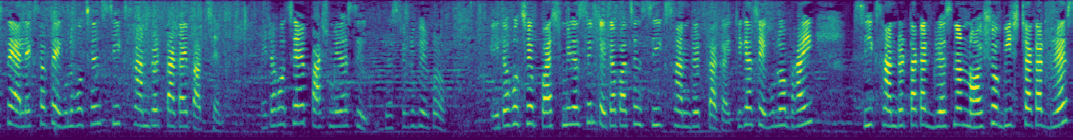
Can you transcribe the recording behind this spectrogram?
আছে অ্যালেক্স আছে, এগুলো হচ্ছে সিক্স হান্ড্রেড টাকায় পাচ্ছেন। এটা হচ্ছে পাশমিরা সিল্ক জাস্ট একটু বের করো। এটা হচ্ছে পাশমিরা সিল্ক, এটা পাচ্ছেন সিক্স হান্ড্রেড টাকায়। ঠিক আছে, এগুলো ভাই সিক্স হান্ড্রেড টাকার ড্রেস না, নয়শো বিশ টাকার ড্রেস।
